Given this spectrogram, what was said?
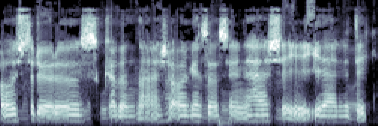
oluşturuyoruz. Kadınlar organizasyonu her şeyi ilerledik.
